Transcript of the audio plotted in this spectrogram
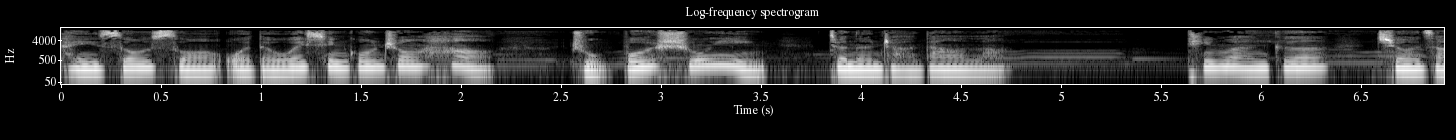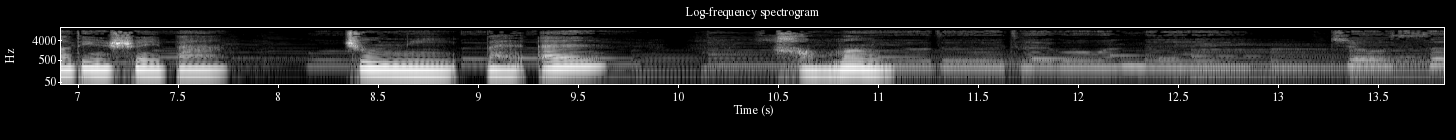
可以搜索我的微信公众号“主播书影”就能找到了。听完歌就早点睡吧，祝你晚安，好梦。就算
